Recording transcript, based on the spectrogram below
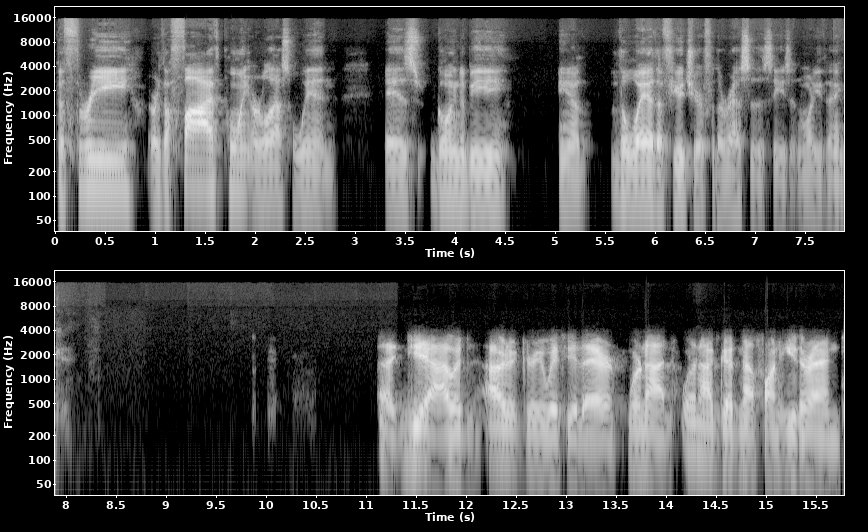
the three or the five point or less win is going to be, you know, the way of the future for the rest of the season. What do you think? Uh, yeah, I would I would agree with you there. We're not we're not good enough on either end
